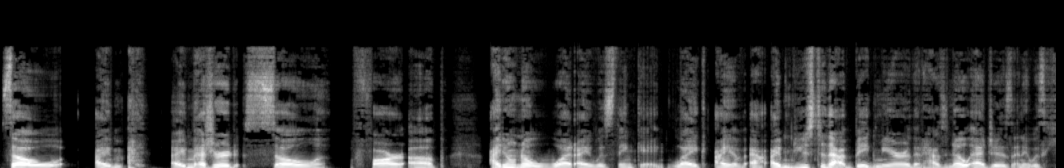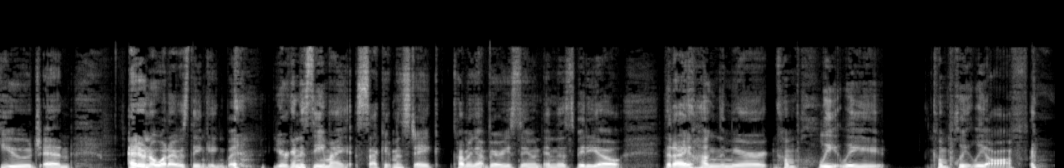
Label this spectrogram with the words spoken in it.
So I I measured so far up. I don't know what I was thinking. Like I have I'm used to that big mirror that has no edges and it was huge and I don't know what I was thinking, but you're going to see my second mistake coming up very soon in this video that I hung the mirror completely completely off.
